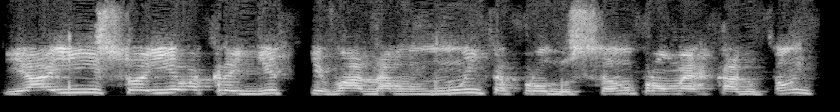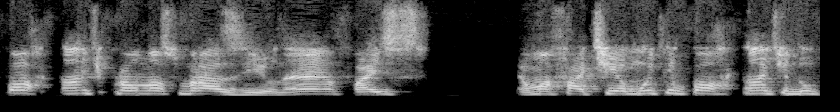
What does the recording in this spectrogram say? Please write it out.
E aí isso aí eu acredito que vai dar muita produção para um mercado tão importante para o nosso Brasil, né? Faz é uma fatia muito importante do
